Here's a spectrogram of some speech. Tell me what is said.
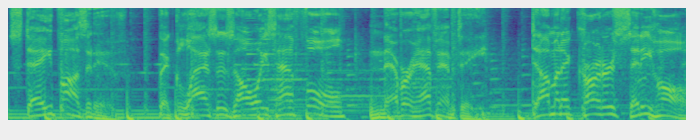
stay positive. The glass is always half full, never half empty. Dominic Carter City Hall.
